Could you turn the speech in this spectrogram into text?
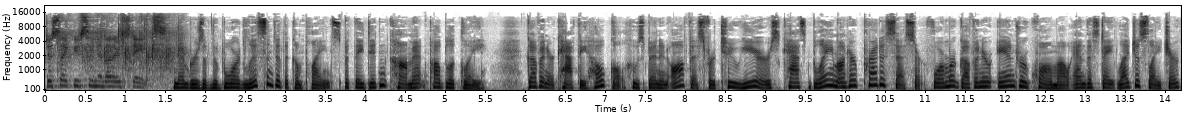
just like you've seen in other states. Members of the board listened to the complaints, but they didn't comment publicly. Governor Kathy Hochul, who's been in office for two years, cast blame on her predecessor, former Governor Andrew Cuomo, and the state legislature,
